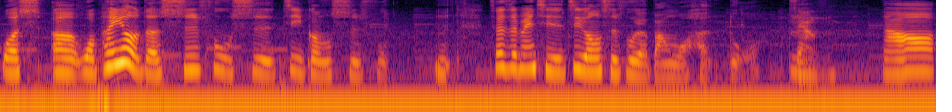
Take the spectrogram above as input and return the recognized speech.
我是呃，我朋友的师傅是技工师傅，嗯，在这边其实技工师傅也帮我很多，这样，然后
